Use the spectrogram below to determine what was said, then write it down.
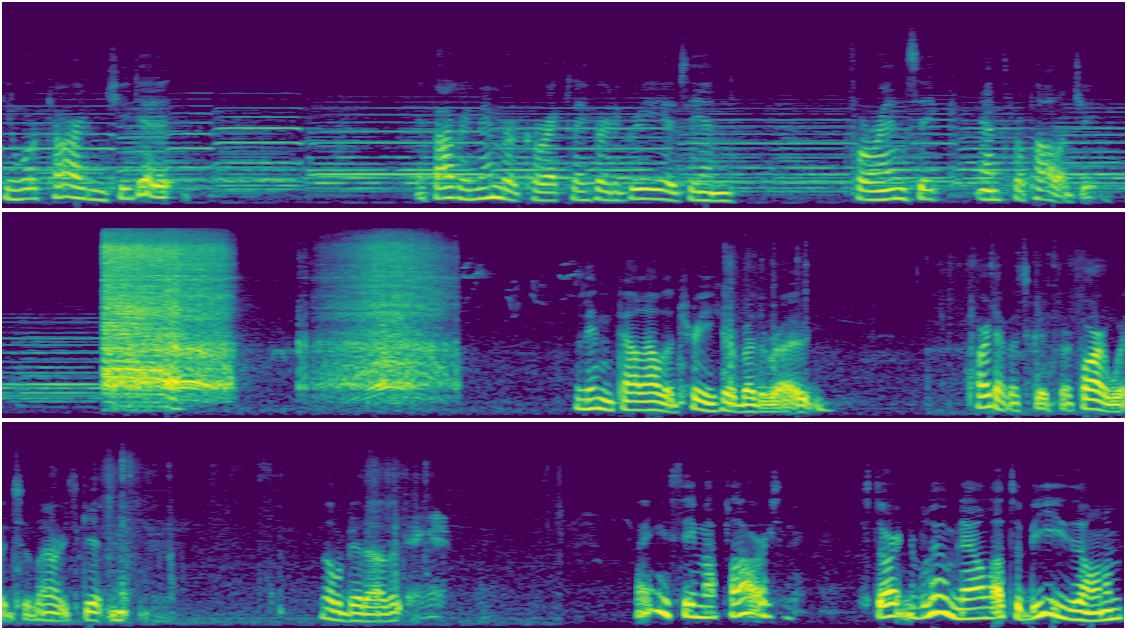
she worked hard and she did it. If I remember correctly, her degree is in forensic anthropology. Limb fell out of the tree here by the road. Part of it's good for firewood, so Larry's getting it. A little bit of it. Dang it. Well, you see my flowers are starting to bloom now. Lots of bees on them.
